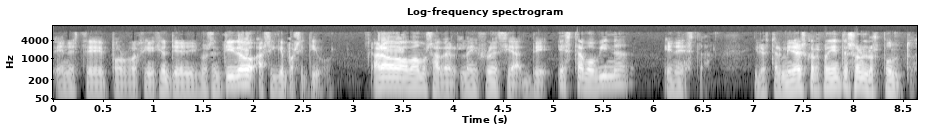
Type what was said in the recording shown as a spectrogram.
en este, por definición, tiene el mismo sentido, así que positivo. Ahora vamos a ver la influencia de esta bobina en esta. Y los terminales correspondientes son los puntos.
